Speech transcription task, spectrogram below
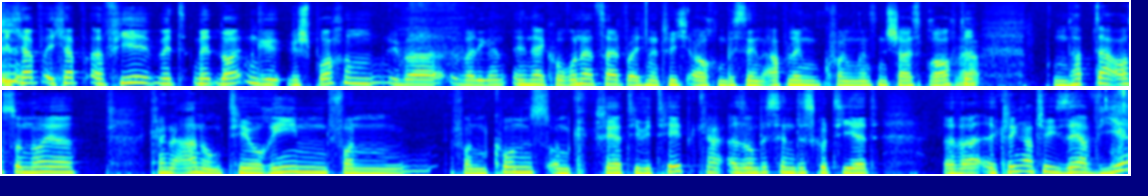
ich habe ich hab äh, viel mit, mit Leuten ge gesprochen über, über die, in der Corona-Zeit, weil ich natürlich auch ein bisschen Ablenkung von dem ganzen Scheiß brauchte. Ja. Und habe da auch so neue, keine Ahnung, Theorien von, von Kunst und Kreativität, also ein bisschen diskutiert. Äh, war- Klingt natürlich sehr wir,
